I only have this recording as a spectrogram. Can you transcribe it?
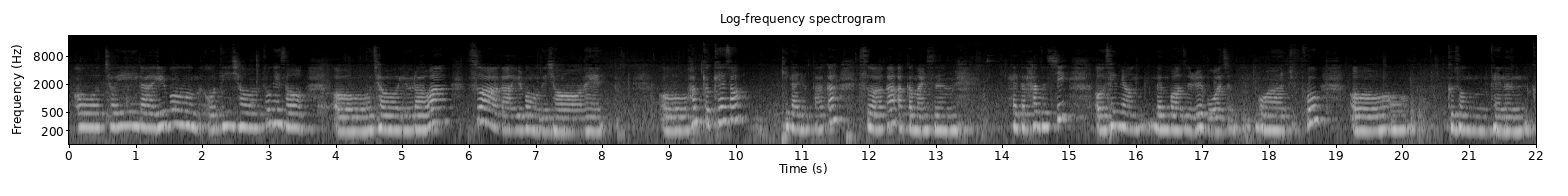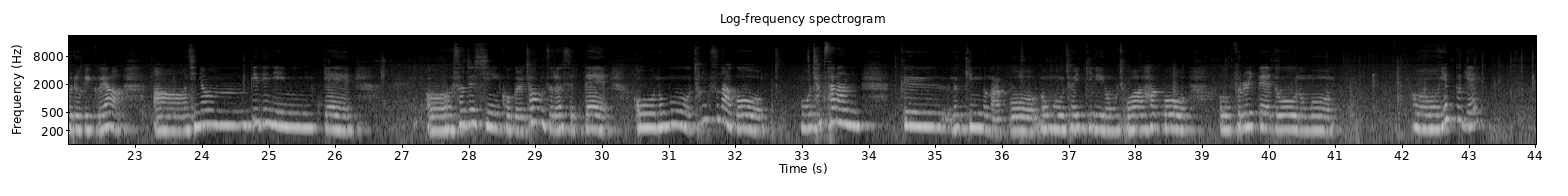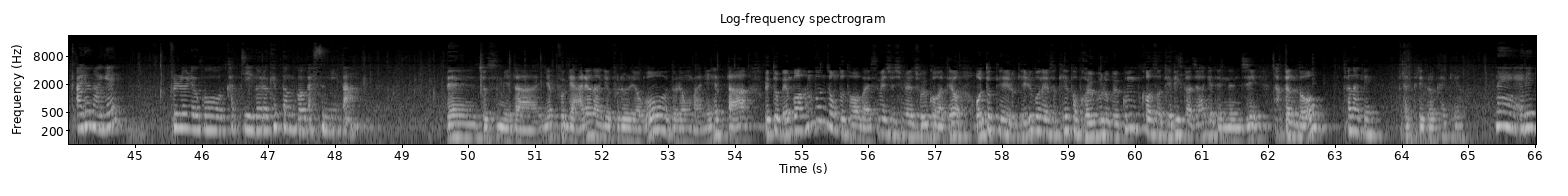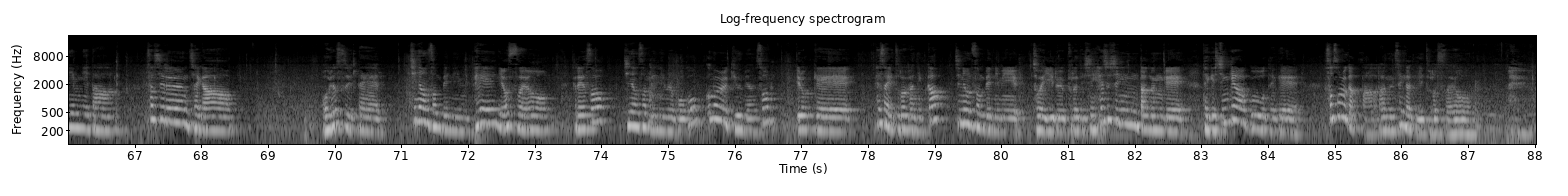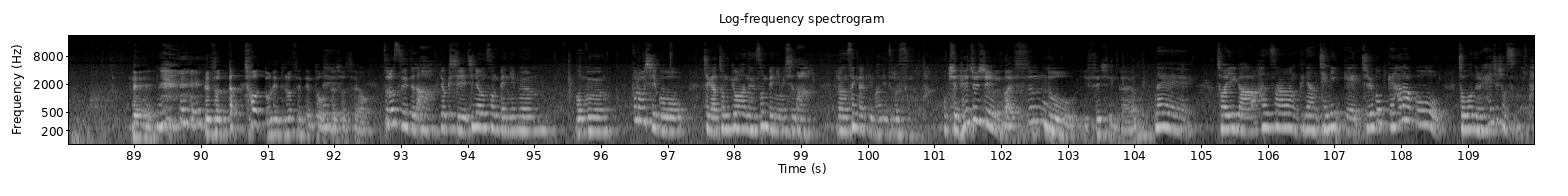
어, 저희가 일본 오디션 통해서 어, 저 유라와 수아가 일본 오디션에 어, 합격해서 기다렸다가 수아가 아까 말씀 하듯이 어, 세명 멤버들을 모아주, 모아주고 어, 구성되는 그룹이고요. 어, 진영 PD님께 어, 써주신 곡을 처음 들었을 때 어, 너무 청순하고 어, 착살한 그 느낌도 나고 너무 저희끼리 너무 좋아하고 어, 부를 때도 너무 어, 예쁘게 아련하게 부르려고 같이 노력했던 것 같습니다. 네, 좋습니다. 예쁘게 아련하게 부르려고 노력 많이 했다. 우리 또 멤버 한 분 정도 더 말씀해 주시면 좋을 것 같아요. 어떻게 이렇게 일본에서 K-pop 걸그룹을 꿈꿔서 데뷔까지 하게 됐는지 답변도 편하게 부탁드리도록 할게요. 네, 에린입니다. 사실은 제가 어렸을 때 진현 선배님 팬이었어요. 그래서 진현 선배님을 보고 꿈을 키우면서 이렇게 회사에 들어가니까 진현 선배님이 저희를 브라디싱 해주신다는 게 되게 신기하고 되게 서술 같다라는 생각이 들었어요. 네. 그래서 딱 첫 노래 들었을 땐또 네. 어떠셨어요? 들었을 때, 아, 역시 진영 선배님은 너무 프로시고 제가 존경하는 선배님이시다. 그런 생각이 많이 들었습니다. 혹시 해주신 말씀도 있으신가요? 네, 저희가 항상 그냥 재밌게 즐겁게 하라고 조언을 해주셨습니다.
